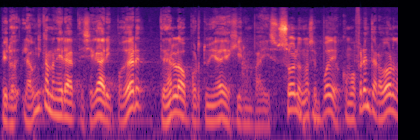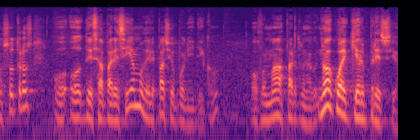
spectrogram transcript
Pero la única manera de llegar y poder tener la oportunidad de elegir un país, solo no se puede. Como Frente Renovador nosotros o, o desaparecíamos del espacio político o formabas parte de una... No a cualquier precio.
